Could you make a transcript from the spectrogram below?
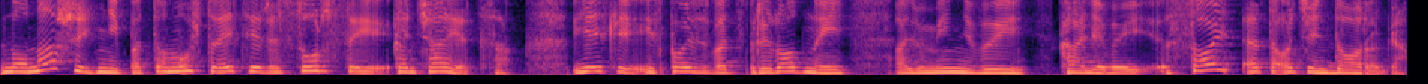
Но наши дни, потому что эти ресурсы кончаются. Если использовать природный алюминиевый калиевый соль, это очень дорого.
